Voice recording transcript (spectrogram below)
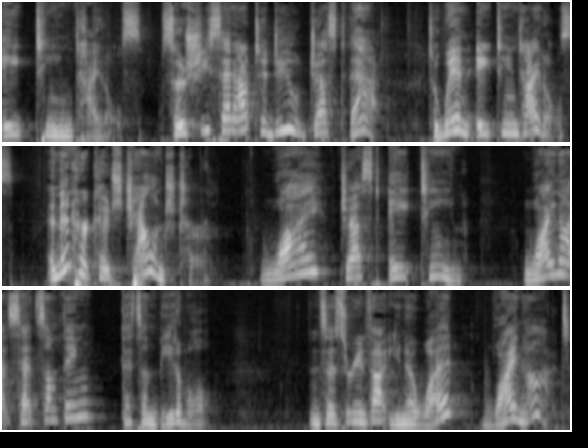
18 titles. So she set out to do just that to win 18 titles. And then her coach challenged her why just 18? Why not set something that's unbeatable? And so Serena thought, you know what? Why not?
